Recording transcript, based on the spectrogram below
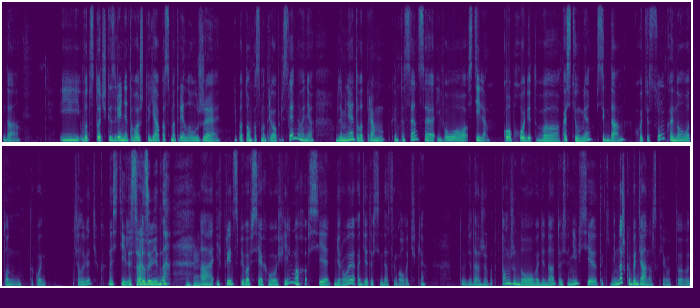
Да. И вот с точки зрения того, что я посмотрела уже и потом посмотрела «Преследование», для меня это вот прям квинтэссенция его стиля. Коп ходит в костюме всегда, хоть и с сумкой, но вот он такой человечек на стиле сразу видно. Uh-huh. А, и, в принципе, во всех его фильмах все герои одеты всегда с иголочки. То есть даже вот в том же доводе, да, то есть они все такие немножко бондиановские, вот э,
